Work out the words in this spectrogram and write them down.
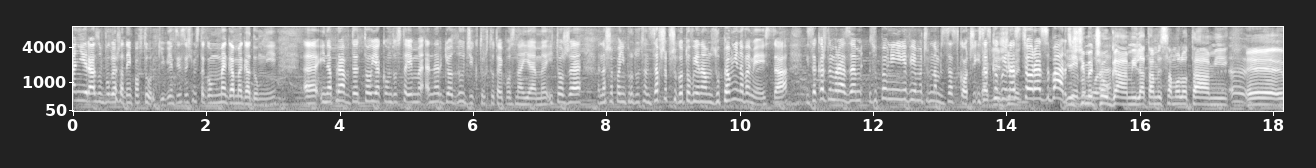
ani razu w ogóle żadnej powtórki, więc jesteśmy z tego mega, mega dumni. E, I naprawdę to, jaką dostajemy energię od ludzi, których tutaj poznajemy i to, że nasza pani producent zawsze przygotowuje nam zupełnie nowe miejsca i za każdym razem zupełnie nie wiemy, czym nam zaskoczy i zaskakuje Tak, jeździmy- nas coraz bardziej Jeździmy czołgami, latamy samolotami, e,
